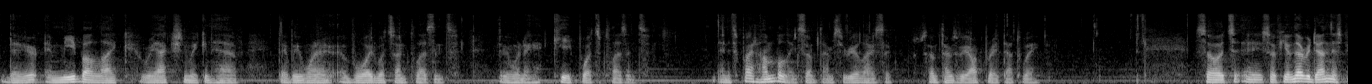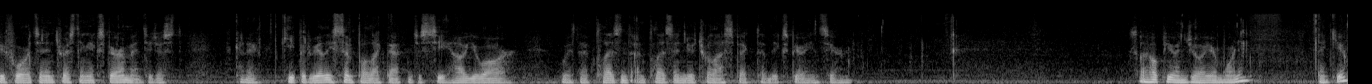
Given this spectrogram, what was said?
the amoeba like reaction we can have that we want to avoid what's unpleasant, and we want to keep what's pleasant. And it's quite humbling sometimes to realize that sometimes we operate that way. So, it's, uh, so if you've never done this before, it's an interesting experiment to just kind of keep it really simple like that and just see how you are with a pleasant, unpleasant, neutral aspect of the experience here. So I hope you enjoy your morning. Thank you.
